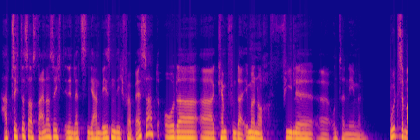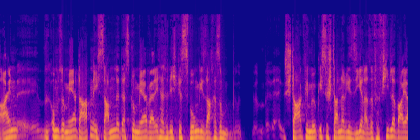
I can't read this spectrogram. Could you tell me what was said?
Hat sich das aus deiner Sicht in den letzten Jahren wesentlich verbessert oder äh, kämpfen da immer noch viele äh, Unternehmen? Gut, zum einen, äh, umso mehr Daten ich sammle, desto mehr werde ich natürlich gezwungen, die Sache so stark wie möglich zu standardisieren. Also für viele war ja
